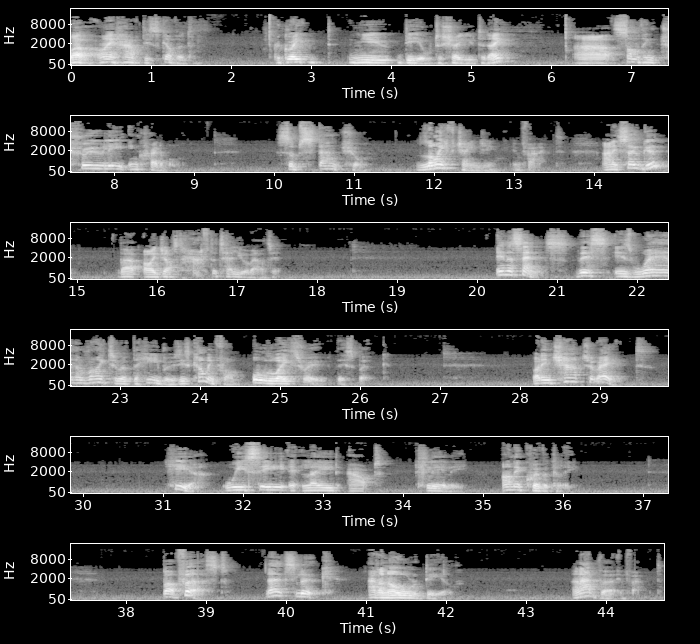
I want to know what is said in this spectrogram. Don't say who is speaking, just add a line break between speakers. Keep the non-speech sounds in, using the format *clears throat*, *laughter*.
Well, I have discovered a great new deal to show you today. Uh, something truly incredible, substantial, life changing, in fact. And it's so good that I just have to tell you about it. In a sense, this is where the writer of the Hebrews is coming from all the way through this book. But in chapter 8, here we see it laid out clearly, unequivocally. But first, let's look at an old deal. An advert, in fact.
